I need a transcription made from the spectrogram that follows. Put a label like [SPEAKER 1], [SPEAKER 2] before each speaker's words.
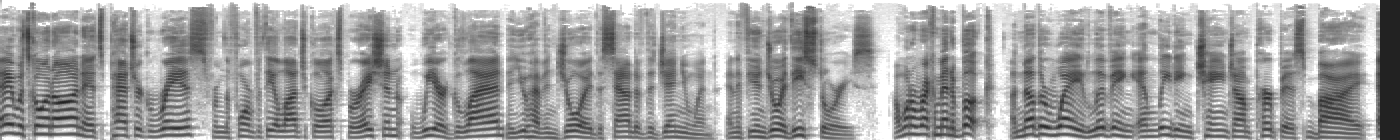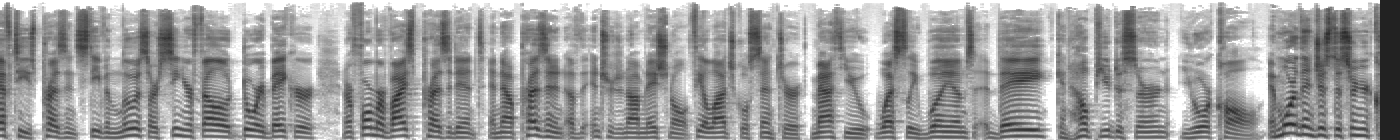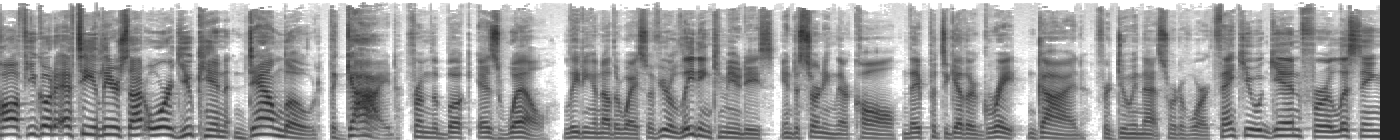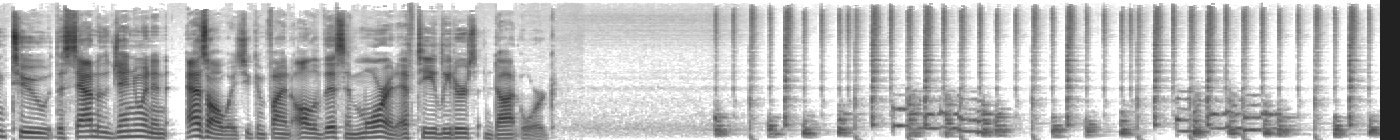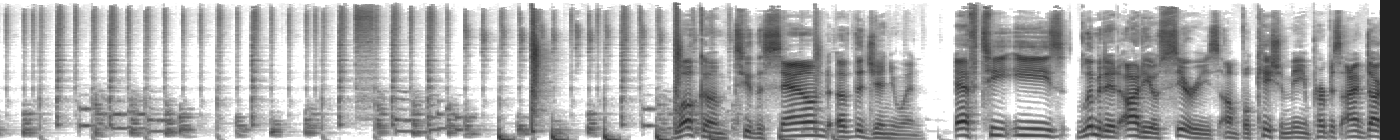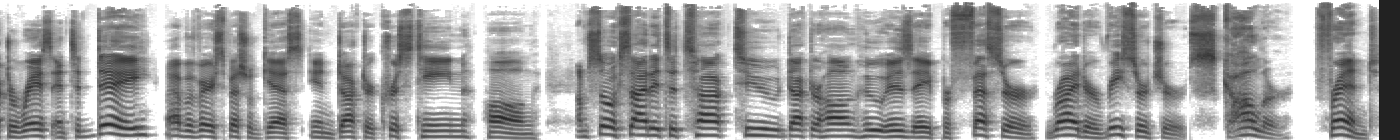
[SPEAKER 1] Hey, what's going on? It's Patrick Reyes from the Forum for Theological Exploration. We are glad that you have enjoyed the sound of the genuine. And if you enjoy these stories, I want to recommend a book, Another Way Living and Leading Change on Purpose by FT's president Stephen Lewis, our senior fellow Dori Baker, and our former vice president and now president of the Interdenominational Theological Center, Matthew Wesley Williams. They can help you discern your call. And more than just discern your call, if you go to ftleaders.org, you can download the guide from the book as well leading another way. So if you're leading communities in discerning their call, they put together a great guide for doing that sort of work. Thank you again for listening to The Sound of the Genuine. And as always, you can find all of this and more at ftleaders.org. Welcome to the Sound of the Genuine, FTE's limited audio series on vocation, meaning, purpose. I'm Dr. Reyes, and today I have a very special guest in Dr. Christine Hong. I'm so excited to talk to Dr. Hong, who is a professor, writer, researcher, scholar, friend,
